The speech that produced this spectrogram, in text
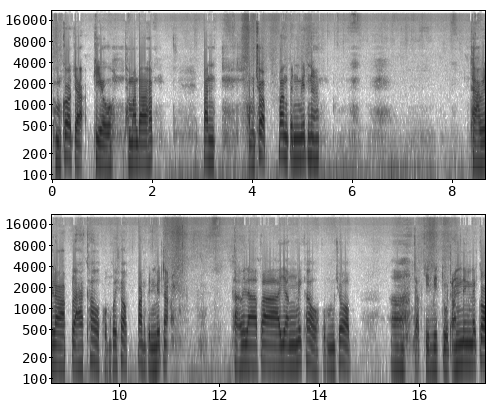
ผมก็จะเกี่ยวธรรมดาครับ ปั้นผมชอบปั้นเป็นเม็ดนะครับ ถ้าเวลาปลาเข้าผมก็ชอบปั้นเป็นเม็ดละถ้าเวลาปลายังไม่เข้า ผมชอบอจับจีบบิดตูดอันนึงแล้วก็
